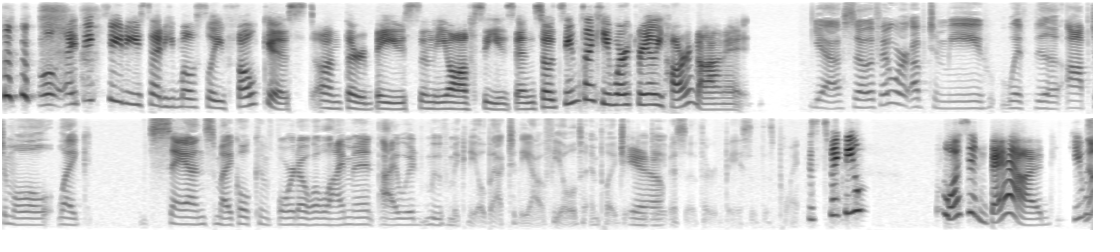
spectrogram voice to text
Well, I think JD said he mostly focused on third base in the off season, so it seems like he worked really hard on it. Yeah, so if it were up to me with the optimal like Sans Michael Conforto alignment, I would move McNeil back to the outfield and play JD Yeah. Davis at third base at this point. This McNeil wasn't bad. He was No,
